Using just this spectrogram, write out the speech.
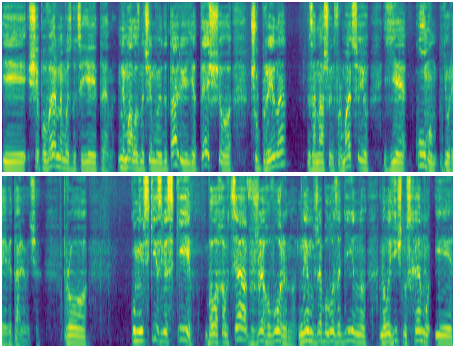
і ще повернемось до цієї теми. Немало значимою деталю є те, що Чуприна, за нашою інформацією, є кумом Юрія Віталійовича. Про кумівські зв'язки Балаховця вже говорено. Ним вже було задіяно аналогічну схему і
